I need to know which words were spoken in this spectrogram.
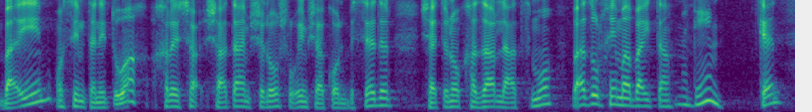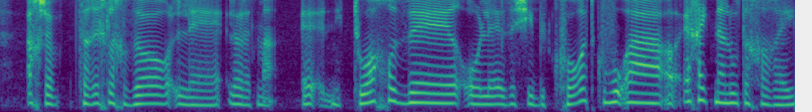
באים, עושים את הניתוח, אחרי ש... שעתיים שלוש רואים שהכל בסדר, שהתינוק חזר לעצמו, ואז הולכים הביתה. מדהים. כן. עכשיו, צריך לחזור ל... לא יודעת מה, אה, ניתוח חוזר, או לאיזושהי ביקורת קבועה, איך ההתנהלות אחרי?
